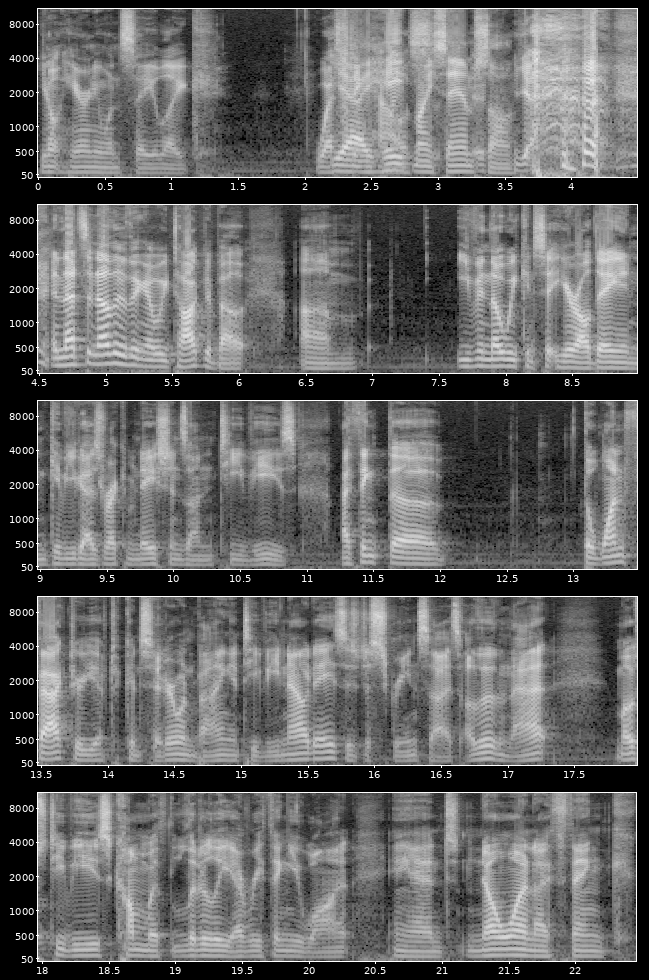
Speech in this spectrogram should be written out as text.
you don't hear anyone say like. Yeah, I hate my Samsung. Yeah, and that's another thing that we talked about. Um, even though we can sit here all day and give you guys recommendations on TVs, I think the the one factor you have to consider when buying a TV nowadays is just screen size. Other than that, most TVs come with literally everything you want, and no one I think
